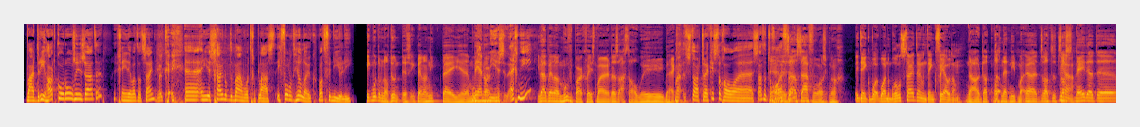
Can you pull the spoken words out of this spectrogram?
Waar drie hardcore rolls in zaten. Geen idee wat dat zijn. Oké. Eh, en je schuin op de baan wordt geplaatst. Ik vond het heel leuk. Wat vinden jullie? Ik moet hem nog doen, dus ik ben nog niet bij eh Movie Ben jij nog Park. niet eens... Echt niet? Ja, ik ben wel een Movie Park geweest, maar dat is echt al way back. Maar Star Trek is toch al... eh, staat er toch al even? zelfs daarvoor was ik nog. Ik denk Wa- Warner Bros. tijd en denk ik voor jou dan. Nou, dat nog net niet, maar eh, het, was- het was... Ja. Nee, dat... eh,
